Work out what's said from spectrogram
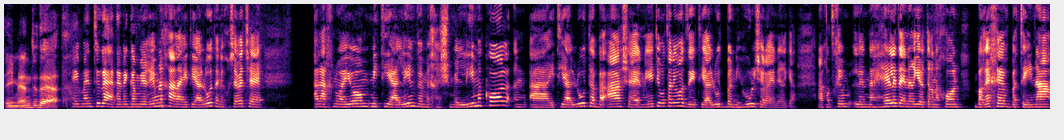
Amen to that. Amen to that. אני גם מרים לך על ההתייעלות, אני חושבת ש... אנחנו היום מתייעלים ומחשמלים הכל, ההתייעלות הבאה שאני הייתי רוצה לראות זה התייעלות בניהול של האנרגיה. אנחנו צריכים לנהל את האנרגיה יותר נכון ברכב, בטעינה,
